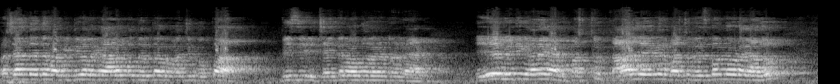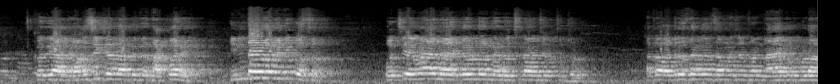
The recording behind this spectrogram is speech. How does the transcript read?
ప్రశాంత్ అయితే మాకు ఇటీవల కాలంలో దొరికితే ఒక మంచి గొప్ప బీసీ చైతన్యవంతమైనటువంటి నాయకుడు. ఏ మీటింగ్ అయినా కానీ ఫస్ట్ కాల్ చేయగానే ఫస్ట్ రెస్పాండ్ కూడా కాదు. కొద్దిగా క్రమశిక్షణ తప్పితే తక్కువనే. ఇంటర్లో మీటింగ్ వస్తాడు. వచ్చి ఏమైనా ఎక్కడ ఉన్నారు నేను వచ్చినా అని చెప్తుంటాడు. అట్లా వడ్ర సంఘానికి సంబంధించినటువంటి నాయకులు కూడా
